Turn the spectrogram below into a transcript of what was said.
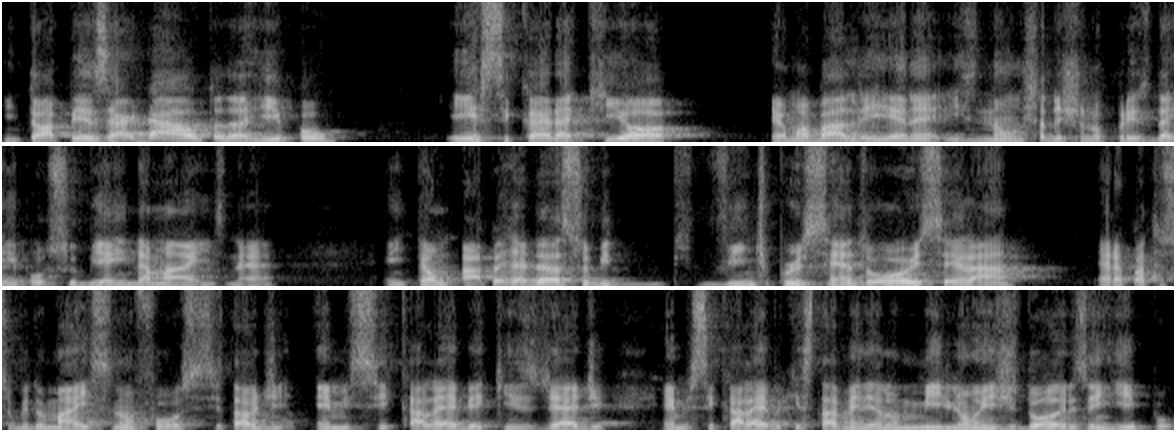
Então, apesar da alta da Ripple, esse cara aqui, ó, é uma baleia, né? E não está deixando o preço da Ripple subir ainda mais, né? Então, apesar dela subir 20% hoje, sei lá, era para ter subido mais se não fosse esse tal de MC Caleb aqui, Jed MC Caleb, que está vendendo milhões de dólares em Ripple.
